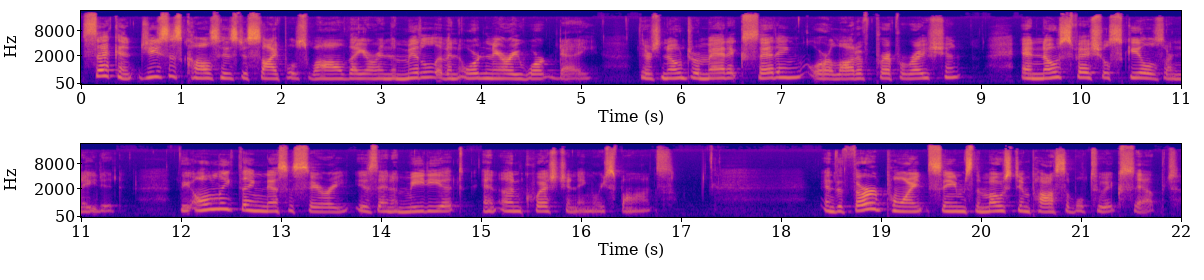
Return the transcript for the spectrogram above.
Second, Jesus calls his disciples while they are in the middle of an ordinary workday. There's no dramatic setting or a lot of preparation, and no special skills are needed. The only thing necessary is an immediate and unquestioning response. And the third point seems the most impossible to accept.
